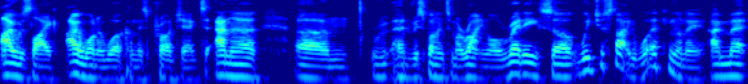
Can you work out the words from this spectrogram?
I was like, I want to work on this project. Anna um, had responded to my writing already, so we just started working on it. I met,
